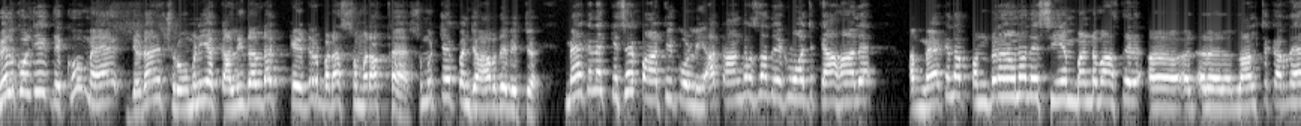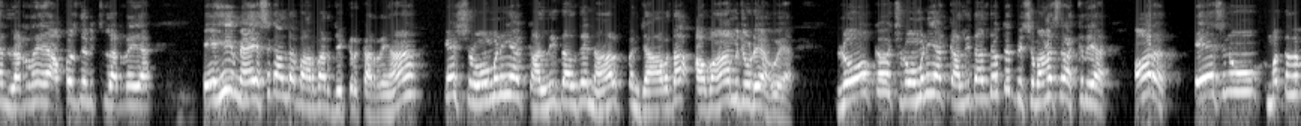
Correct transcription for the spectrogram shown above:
ਬਿਲਕੁਲ ਜੀ ਦੇਖੋ ਮੈਂ ਜਿਹੜਾ ਸ਼੍ਰੋਮਣੀ ਅਕਾਲੀ ਦਲ ਦਾ ਕੇਡਰ ਬੜਾ ਸਮਰੱਥ ਹੈ ਸਮੁੱਚੇ ਪੰਜਾਬ ਦੇ ਵਿੱਚ। ਮੈਂ ਕਹਿੰਦਾ ਕਿਸੇ ਪਾਰਟੀ ਕੋਲ ਨਹੀਂ ਆ ਕਾਂਗਰਸ ਦਾ ਦੇਖ ਲਓ ਅੱਜ ਕੀ ਹਾਲ ਹੈ। ਅਬ ਮੈਂ ਕਹਿੰਦਾ 15 ਉਹਨਾਂ ਦੇ ਸੀਐਮ ਬਣਨ ਵਾਸਤੇ ਲਾਲਚ ਕਰ ਰਹੇ ਆ ਲੜ ਰਹੇ ਆ ਆਪਸ ਦੇ ਵਿੱਚ ਲੜ ਰਹੇ ਆ ਇਹੀ ਮੈਂ ਇਸ ਗੱਲ ਦਾ ਬਾਰ-ਬਾਰ ਜ਼ਿਕਰ ਕਰ ਰਿਹਾ। ਕਿ ਸ਼੍ਰੋਮਣੀ ਅਕਾਲੀ ਦਲ ਦੇ ਨਾਲ ਪੰਜਾਬ ਦਾ ਆਵਾਮ ਜੁੜਿਆ ਹੋਇਆ ਲੋਕ ਸ਼੍ਰੋਮਣੀ ਅਕਾਲੀ ਦਲ ਦੇ ਉੱਤੇ ਵਿਸ਼ਵਾਸ ਰੱਖਦੇ ਆ ਔਰ ਇਸ ਨੂੰ ਮਤਲਬ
